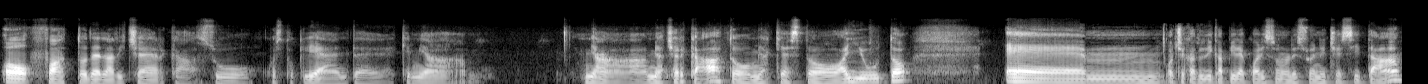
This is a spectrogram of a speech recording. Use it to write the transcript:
ho fatto della ricerca su questo cliente che mi ha, mi ha, mi ha cercato, mi ha chiesto aiuto e mm, ho cercato di capire quali sono le sue necessità,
